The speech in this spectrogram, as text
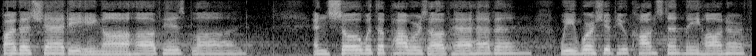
by the shedding of his blood. And so with the powers of heaven, we worship you constantly on earth,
